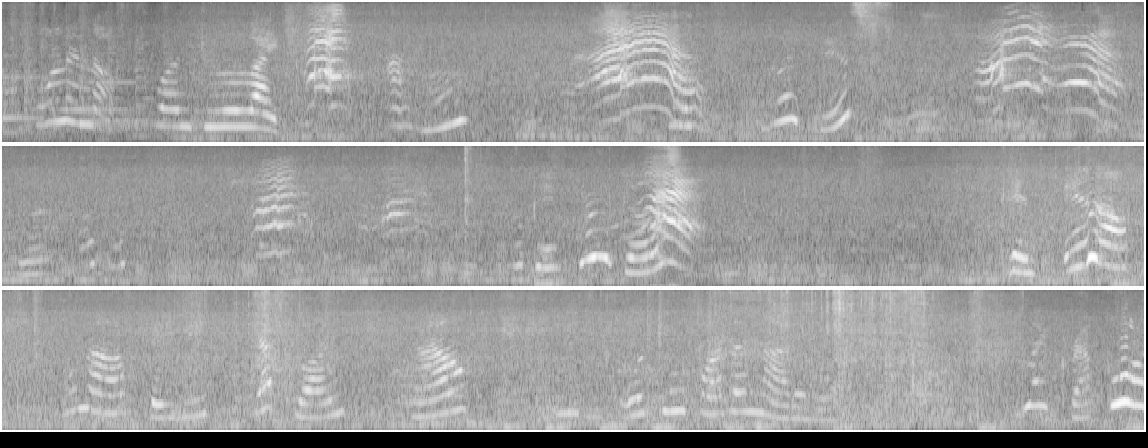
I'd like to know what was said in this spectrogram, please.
Not full enough. One the light. Uh -huh. Like this? Okay, here we go. Okay, enough. Enough, baby. That's one. Now, looking for another one. Like crackle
